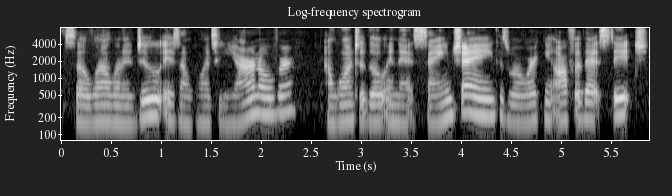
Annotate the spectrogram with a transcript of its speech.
so what I'm going to do is I'm going to yarn over I'm going to go in that same chain because we're working off of that stitch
